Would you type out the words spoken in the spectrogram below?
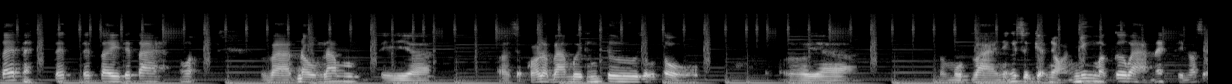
Tết này Tết Tết Tây Tết Ta đúng không ạ? Và đầu năm thì ờ, sẽ có là 30 tháng 4 dỗ tổ. Rồi và một vài những cái sự kiện nhỏ. Nhưng mà cơ bản ấy, thì nó sẽ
